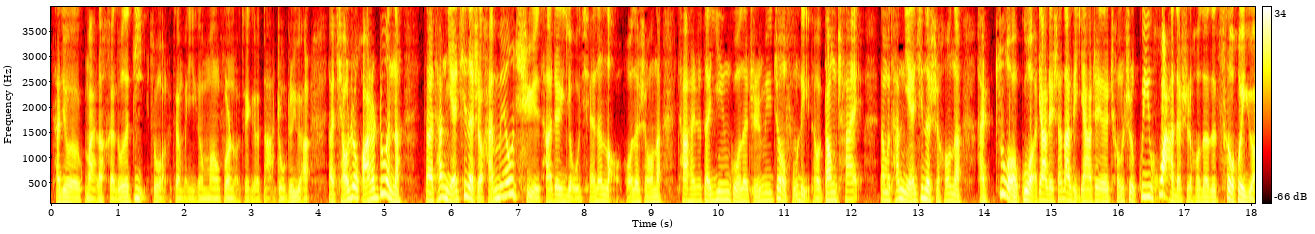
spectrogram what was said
他就买了很多的地，做了这么一个 Mount Vernon 这个大种植园。那乔治华盛顿呢，在他年轻的时候还没有娶他这个有钱的老婆的时候呢，他还是在英国的殖民政府里头当差。那么他年轻的时候呢，还做过亚历山大里亚这个城市规划的时候的测绘员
